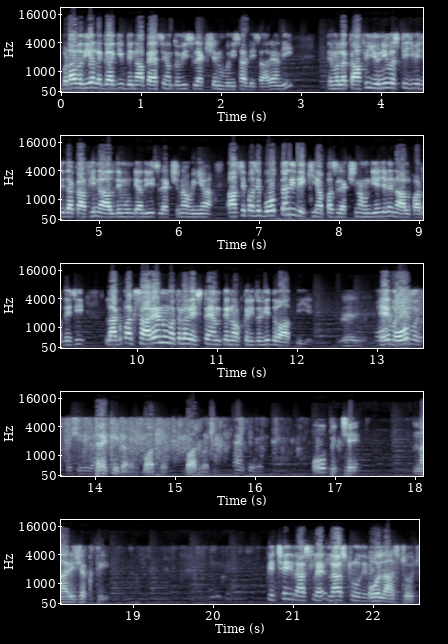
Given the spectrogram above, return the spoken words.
ਬੜਾ ਵਧੀਆ ਲੱਗਾ ਕਿ ਬਿਨਾਂ ਪੈਸਿਆਂ ਤੋਂ ਵੀ ਸਿਲੈਕਸ਼ਨ ਹੋਈ ਸਾਡੀ ਸਾਰਿਆਂ ਦੀ। ਤੇ ਮਤਲਬ ਕਾਫੀ ਯੂਨੀਵਰਸਿਟੀ ਵਿੱਚ ਜਿੱਦਾਂ ਕਾਫੀ ਨਾਲ ਦੇ ਮੁੰਡਿਆਂ ਦੀ ਵੀ ਸਿਲੈਕਸ਼ਨਾਂ ਹੋਈਆਂ ਆਸੇ-ਪਾਸੇ ਬਹੁਤਾਂ ਦੀ ਦੇਖੀਆਂ ਆਪਾਂ ਸਿਲੈਕਸ਼ਨਾਂ ਹੁੰਦੀਆਂ ਜਿਹੜੇ ਨਾਲ ਪੜ੍ਹਦੇ ਸੀ। ਲਗਭਗ ਸਾਰਿਆਂ ਨੂੰ ਮਤਲਬ ਇਸ ਟਾਈਮ ਤੇ ਨੌਕਰੀ ਤੁਸੀਂ ਦਵਾਤੀ ਹੈ। ਇਹ ਬਹੁਤ ਖੁਸ਼ੀ ਦੀ ਗੱਲ ਤਰੱਕੀ ਕਰੋ ਬਹੁਤ ਬਹੁਤ ਬਹੁਤ ਥੈਂਕ ਯੂ ਉਹ ਪਿੱਛੇ ਨਾਰੀ ਸ਼ਕਤੀ। ਪਿੱਛੇ ਹੀ ਲਾਸਟ ਲਾਸਟ ਰੋ ਦੇ ਉਹ ਲਾਸਟ ਰੋਚ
